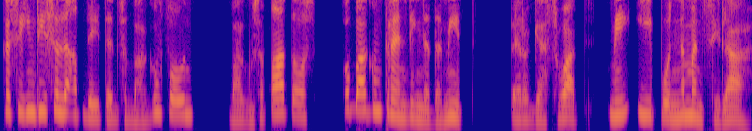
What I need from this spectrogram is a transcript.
kasi hindi sila updated sa bagong phone, bagong sapatos, o bagong trending na damit. Pero guess what? May ipon naman sila.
